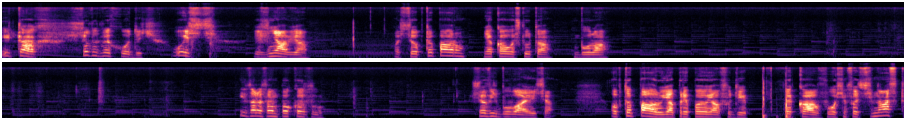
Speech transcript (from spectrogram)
І так, що тут виходить? Ось зняв я ось цю оптопару, яка ось тут була. І зараз вам покажу, що відбувається. Оптопару я припаяв сюди ПК 817,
